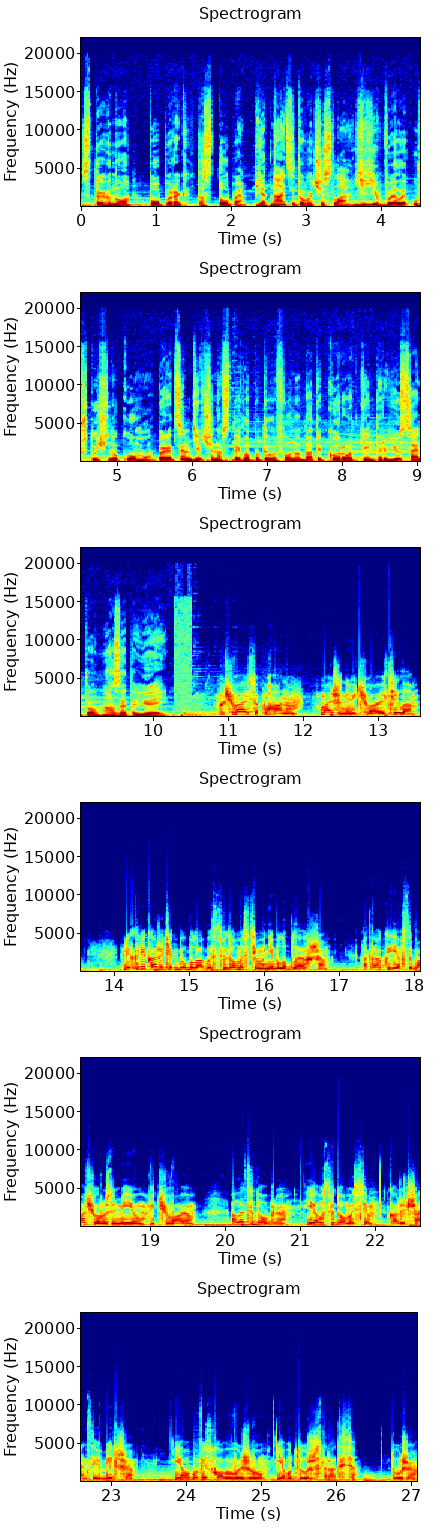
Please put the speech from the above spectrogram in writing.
стегно, поперек та стопи. 15 числа її ввели у штучну кому. Перед цим дівчина встигла по телефону дати коротке інтерв'ю сайту Газета.ua. Почуваюся погано, майже не відчуваю тіла. Лікарі кажуть, якби була без свідомості, мені було б легше. А так я все бачу, розумію, відчуваю. Але це добре. Я у свідомості. Кажуть, шансів більше. Я обов'язково виживу. Я буду дуже старатися. Дуже.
